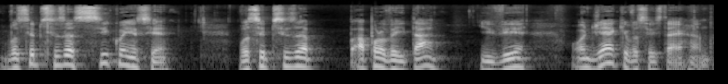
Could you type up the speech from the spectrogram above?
Você precisa se conhecer. Você precisa aproveitar e ver onde é que você está errando.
